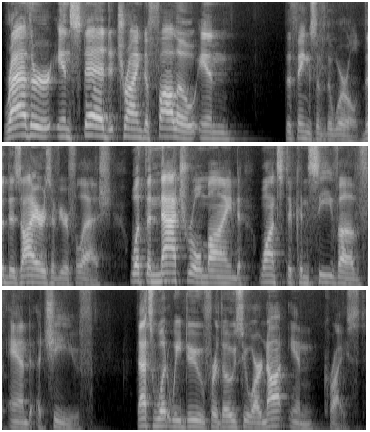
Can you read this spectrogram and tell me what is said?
rather instead trying to follow in the things of the world, the desires of your flesh, what the natural mind wants to conceive of and achieve. That's what we do for those who are not in Christ.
